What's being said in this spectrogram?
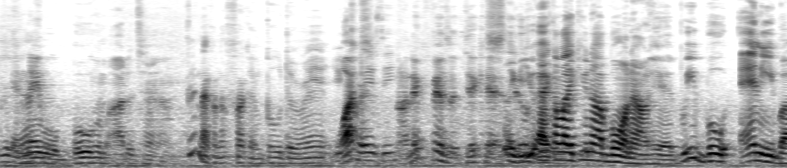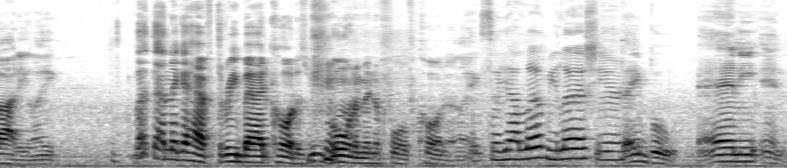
And they will boo him out of town. They're not gonna fucking boo Durant. You What? crazy? Nah, Knick fans are dickheads. Like you acting like you're not born out here. We boo anybody. Like, let that nigga have three bad quarters. We booing him in the fourth quarter. Like, So y'all loved me last year. they boo any and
